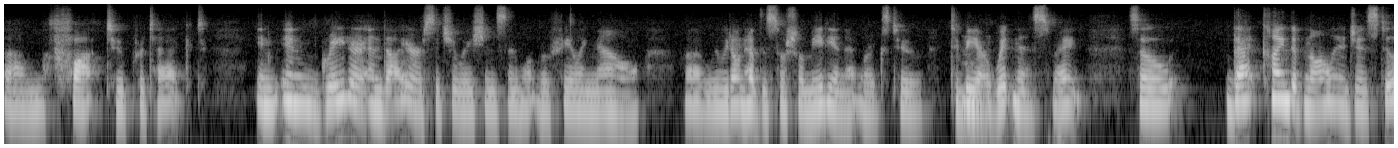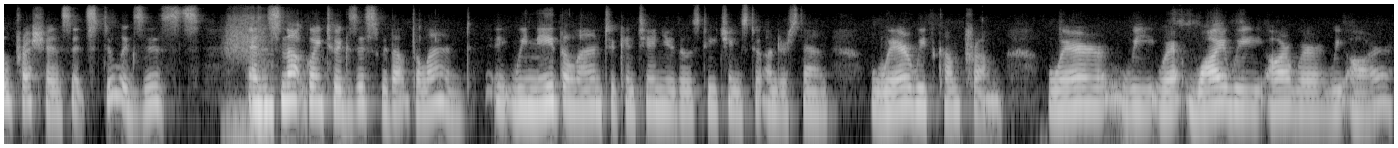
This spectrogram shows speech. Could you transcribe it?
um, fought to protect in in greater and dire situations than what we're feeling now. Uh, we, we, don't have the social media networks to to be mm-hmm. our witness, right? So that kind of knowledge is still precious. It still exists. And it's not going to exist without the land. We need the land to continue those teachings to understand where we've come from, where we, where, why we are where we are,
